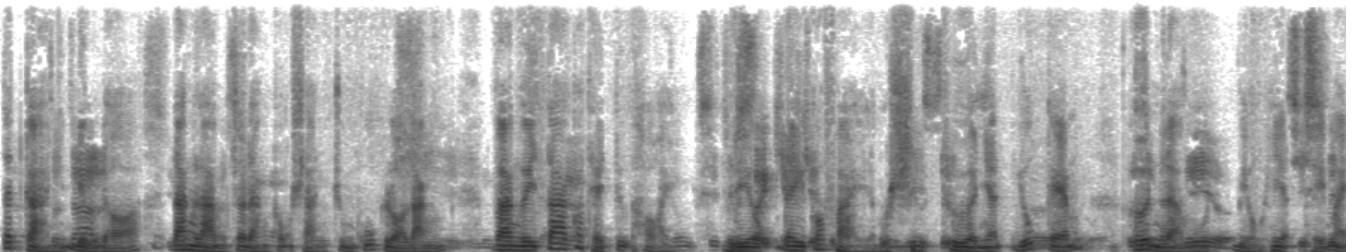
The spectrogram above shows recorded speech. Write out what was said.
Tất cả những điều đó đang làm cho Đảng Cộng sản Trung Quốc lo lắng và người ta có thể tự hỏi liệu đây có phải là một sự thừa nhận yếu kém hơn là một biểu hiện thế mạnh.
